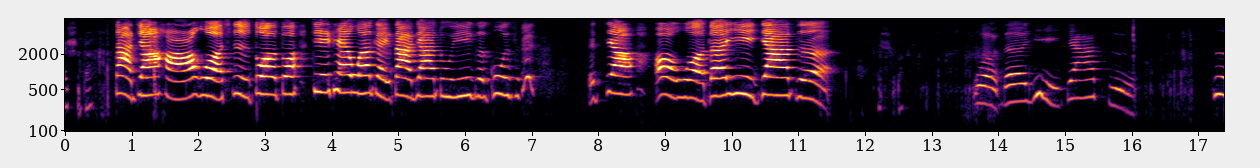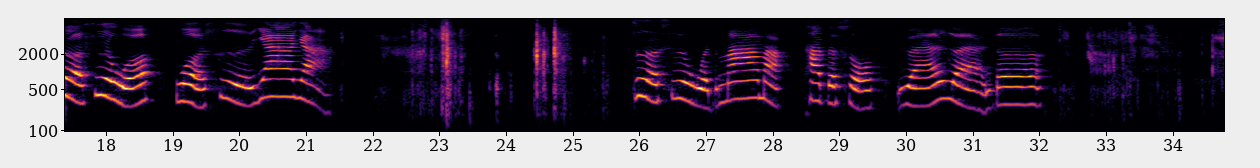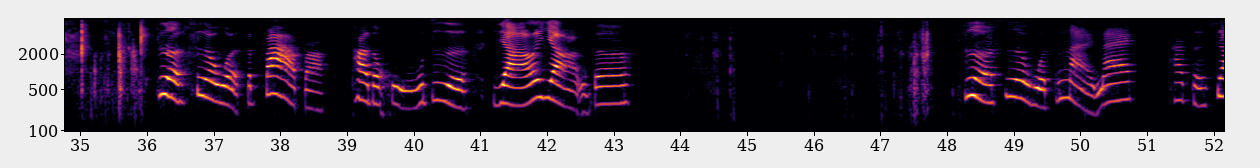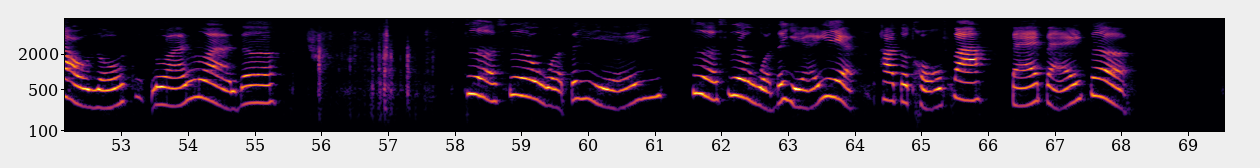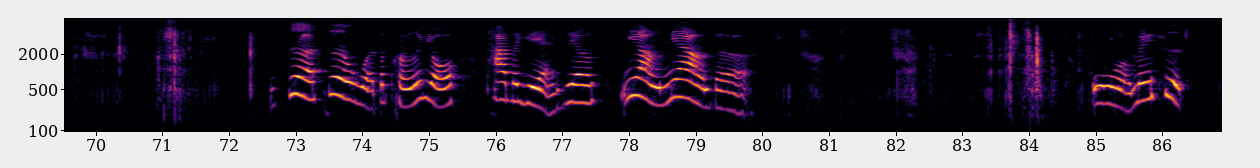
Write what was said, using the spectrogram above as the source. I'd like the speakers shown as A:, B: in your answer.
A: 开始吧。
B: 大家好，我是多多。今天我给大家读一个故事，叫《哦，我的一家子》。
A: 好，开始吧。
B: 我的一家子，这是我，我是丫丫。这是我的妈妈，她的手软软的。这是我的爸爸，他的胡子痒痒的。这是我的奶奶，她的笑容暖暖的。这是我的爷爷，这是我的爷爷，他的头发白白的。这是我的朋友，他的眼睛亮亮的。我们是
